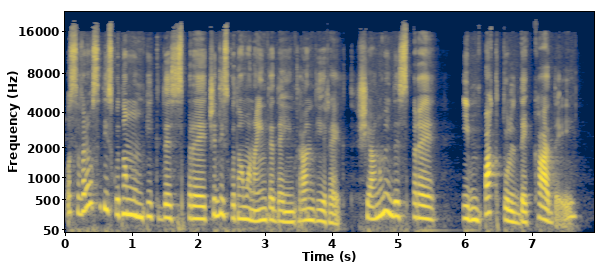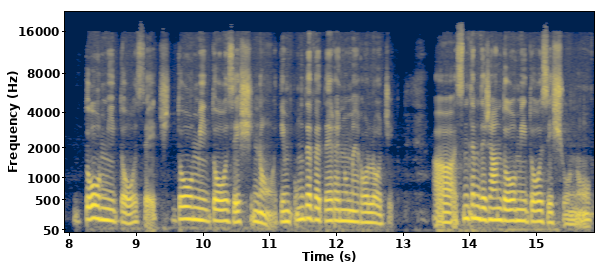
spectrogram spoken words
o să vreau să discutăm un pic despre ce discutam înainte de a intra în direct și anume despre impactul decadei 2020-2029 din punct de vedere numerologic. Uh, suntem deja în 2021.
